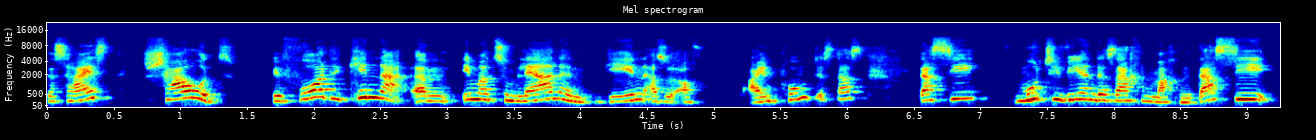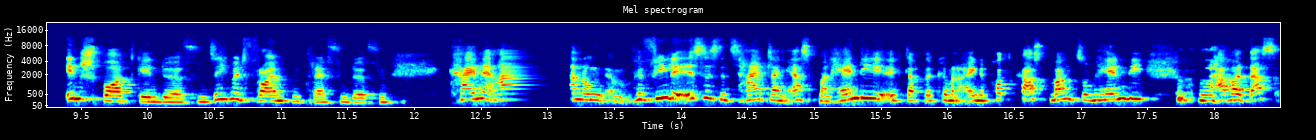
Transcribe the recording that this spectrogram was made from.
Das heißt, schaut, bevor die Kinder ähm, immer zum Lernen gehen, also auf ein Punkt ist das, dass sie motivierende Sachen machen, dass sie in Sport gehen dürfen, sich mit Freunden treffen dürfen, keine Ahnung, ähm, für viele ist es eine Zeit lang erstmal Handy. Ich glaube, da können wir einen eigenen Podcast machen zum Handy. Aber das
